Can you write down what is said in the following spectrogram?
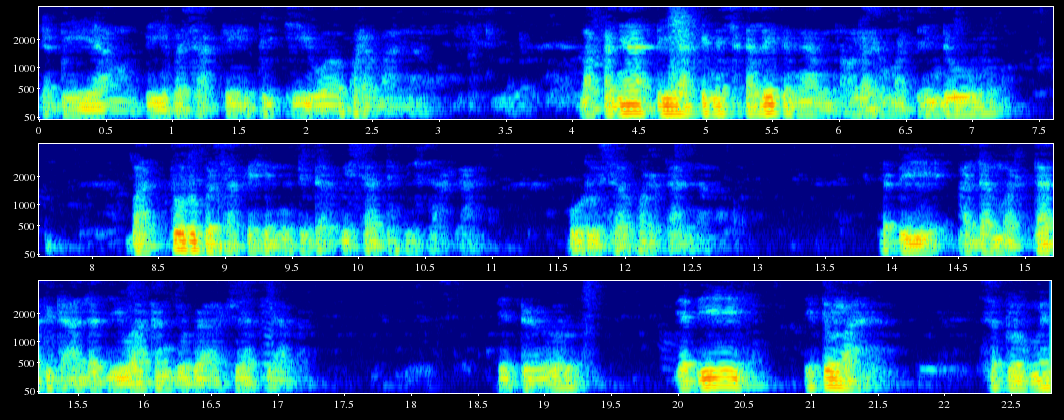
Jadi yang di Besaki itu jiwa permana. Makanya diyakini sekali dengan oleh umat Hindu Batur Besaki ini tidak bisa dipisahkan urusan perdana. Jadi ada merta tidak ada jiwa kan juga sia-sia. Itu. Jadi itulah sebelumnya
